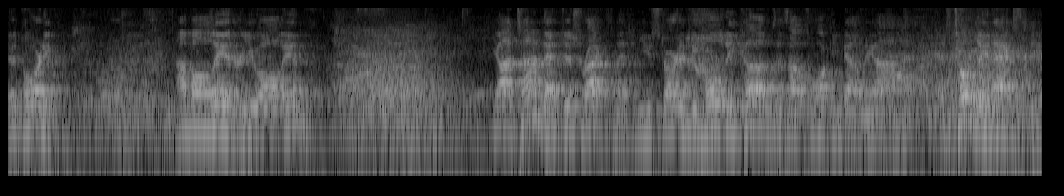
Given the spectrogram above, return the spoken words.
Good morning. I'm all in. Are you all in? Yeah, I timed that just right, Clinton. You started Behold He Comes as I was walking down the aisle. It's totally an accident.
